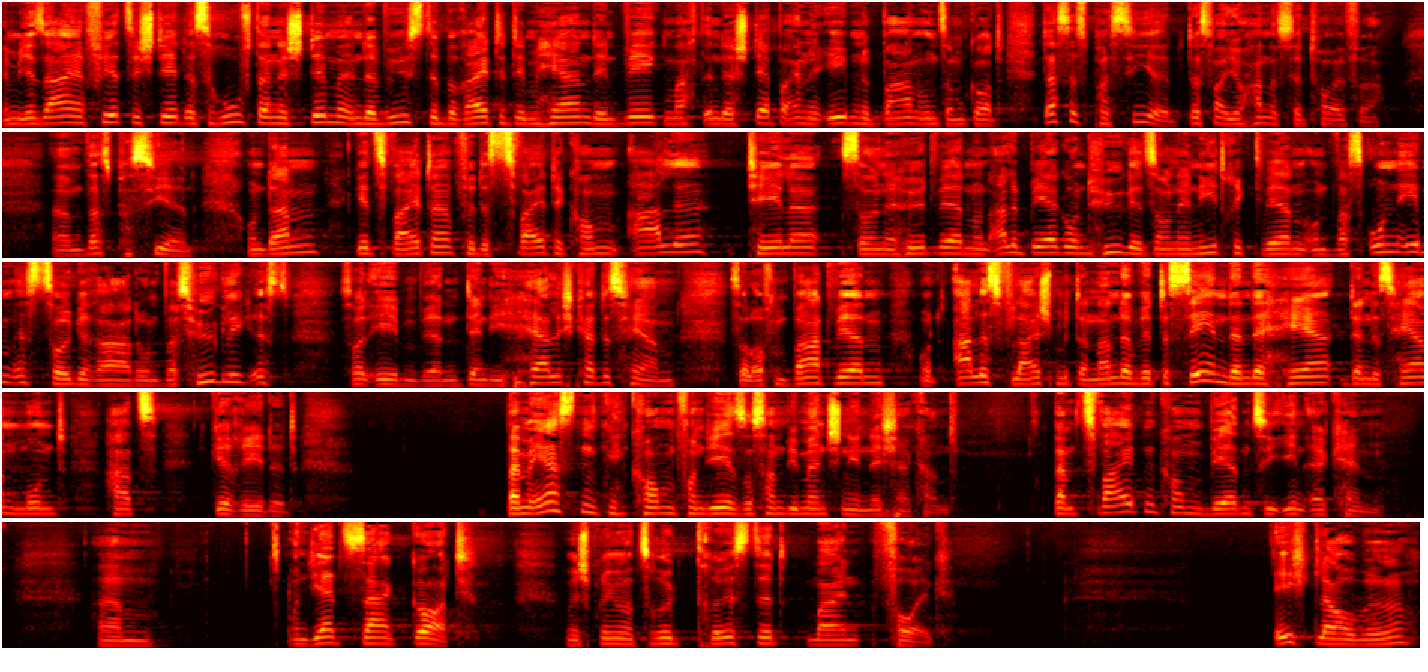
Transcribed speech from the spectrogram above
Im Jesaja 40 steht, es ruft eine Stimme in der Wüste, bereitet dem Herrn den Weg, macht in der Steppe eine ebene Bahn unserem Gott. Das ist passiert. Das war Johannes der Täufer. Das passiert. Und dann geht's weiter für das zweite Kommen. Alle Täler sollen erhöht werden und alle Berge und Hügel sollen erniedrigt werden und was uneben ist, soll gerade und was hügelig ist, soll eben werden. Denn die Herrlichkeit des Herrn soll offenbart werden und alles Fleisch miteinander wird es sehen, denn der Herr, denn des Herrn Mund hat's geredet. Beim ersten Kommen von Jesus haben die Menschen ihn nicht erkannt. Beim zweiten Kommen werden sie ihn erkennen. Ähm, und jetzt sagt Gott, wir springen zurück, tröstet mein Volk. Ich glaube,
